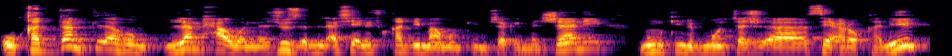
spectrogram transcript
وقدمت لهم لمحة ولا جزء من الأشياء اللي تقدمها ممكن بشكل مجاني ممكن بمنتج آه، سعره قليل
